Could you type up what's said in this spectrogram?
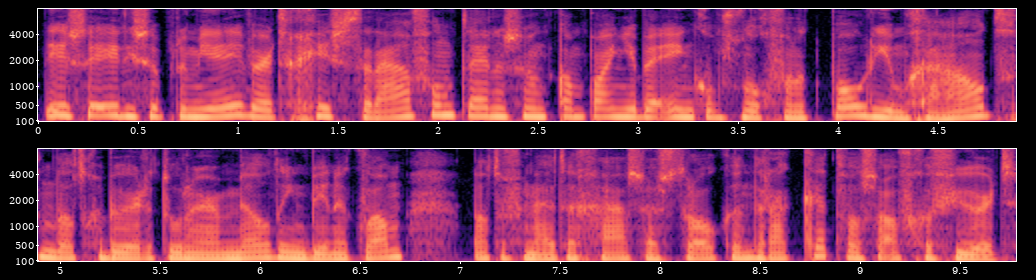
De Israëlische premier werd gisteravond tijdens een campagnebijeenkomst nog van het podium gehaald. Dat gebeurde toen er een melding binnenkwam dat er vanuit de Gazastrook een raket was afgevuurd.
